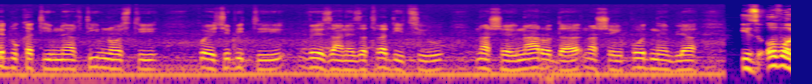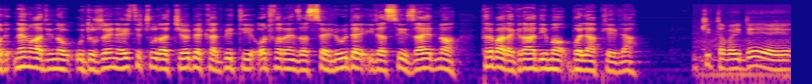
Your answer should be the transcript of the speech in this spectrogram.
edukativne aktivnosti koje će biti vezane za tradiciju našeg naroda, našeg podneblja. Iz ovog nevladinog udruženja ističu da će objekat biti otvoren za sve ljude i da svi zajedno treba da gradimo bolja pljevlja. Čitava ideja je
